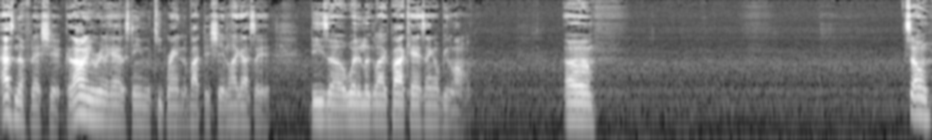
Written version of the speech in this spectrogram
that's enough of that shit. Cause I don't even really have the steam to keep ranting about this shit. And like I said, these uh what it look like podcasts ain't gonna be long. Um. So,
